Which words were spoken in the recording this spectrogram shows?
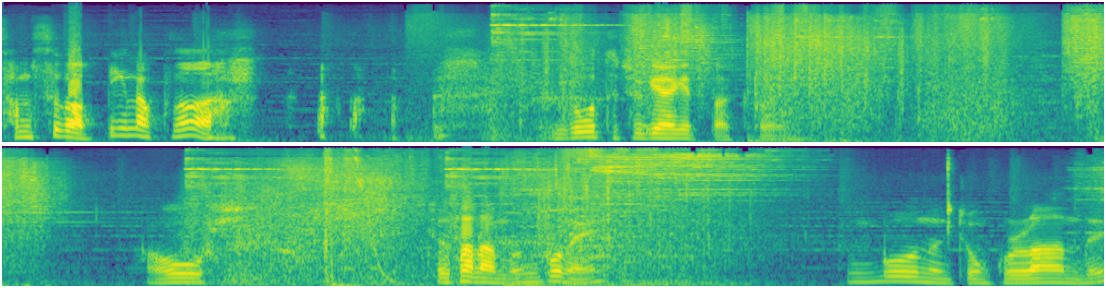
아, 삼스가 삥 났구나. 이거부터 죽여야겠다, 그럼. 어우, 씨. 저 사람 응보네. 응보는 좀 곤란한데?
